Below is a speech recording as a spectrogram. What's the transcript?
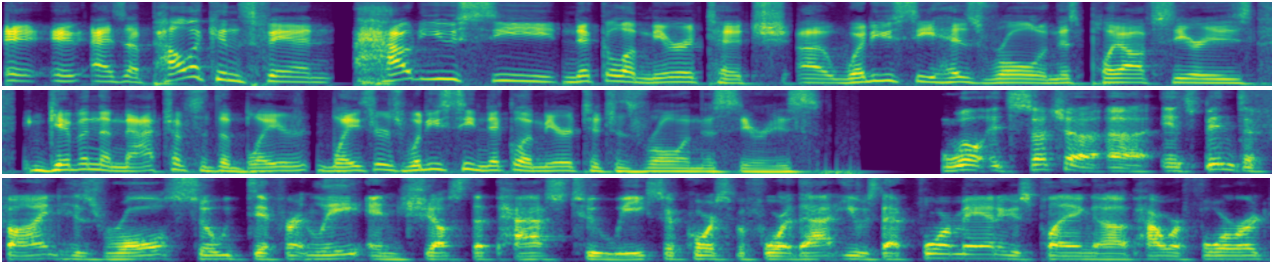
it, it, as a Pelicans fan, how do you see Nikola Mirotic? Uh, what do you see his role in this playoff series, given the matchups of the Blazers? What do you see Nikola Mirotic's role in this series? Well, it's such a uh, it's been defined his role so differently in just the past two weeks. Of course, before that he was that four man. He was playing uh, power forward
